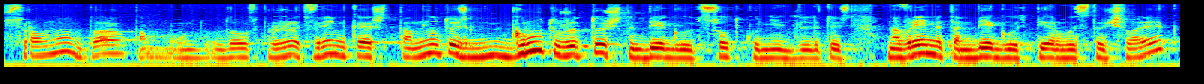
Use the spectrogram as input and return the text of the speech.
все равно, да, там удалось пробежать. Время, конечно, там, ну, то есть груд уже точно бегают сотку не для, то есть на время там бегают первые 100 человек,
